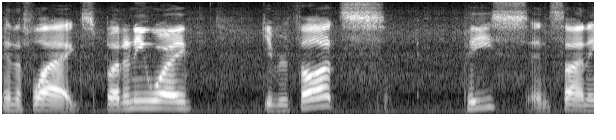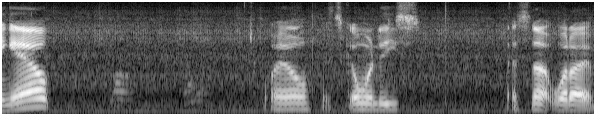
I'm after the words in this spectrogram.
and the flags. But anyway, give your thoughts, peace, and signing out. Well, it's going to these. That's not what I.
